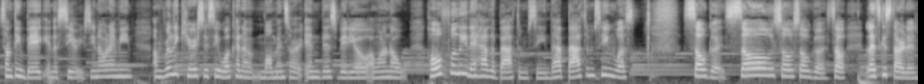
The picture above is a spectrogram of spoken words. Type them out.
something big in the series you know what i mean? I'm really curious to see what kind of moments are in this video. I want to know hopefully they have the bathroom scene. That bathroom scene was so good so so so good. So let's get started.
